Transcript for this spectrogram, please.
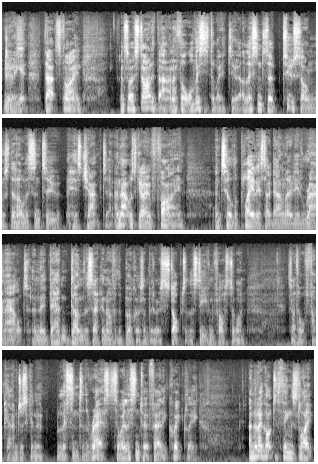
doing Yes. it. That's fine. And so I started that, and I thought, well, this is the way to do it. I listened to two songs, then I'll listen to his chapter, and that was going fine until the playlist I downloaded ran out, and they, they hadn't done the second half of the book or something. It stopped at the Stephen Foster one. So I thought, fuck it, I'm just going to listen to the rest. So I listened to it fairly quickly. And then I got to things like,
